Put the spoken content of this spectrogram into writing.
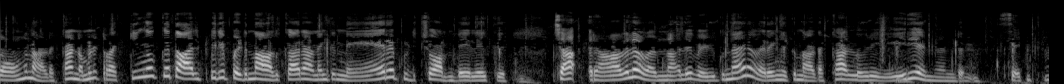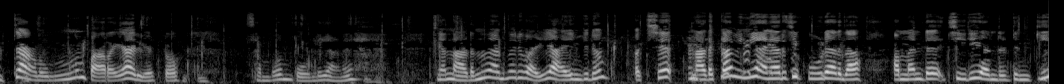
ലോങ് നടക്കാൻ നമ്മൾ ട്രക്കിംഗ് ഒക്കെ താല്പര്യപ്പെടുന്ന ആൾക്കാരാണെങ്കിൽ നേരെ പിടിച്ചോ അമ്പയിലേക്ക് ച രാവിലെ വന്നാൽ വൈകുന്നേരം വരെ നിങ്ങൾക്ക് നടക്കാനുള്ള ഒരു ഏരിയ തന്നെ ഉണ്ട് സെറ്റാണ് ഒന്നും പറയാല്ല കേട്ടോ. സംഭവം പൊളിയാണ്. ഞാൻ നടന്ന് നടന്നൊരു വഴിയായെങ്കിലും പക്ഷെ നടക്കാൻ ഇനി എനർജി കൂടാണിതാ അമ്മന്റെ ചിരി കണ്ടിട്ട് എനിക്ക്.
